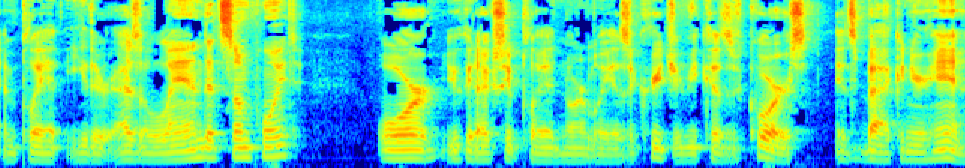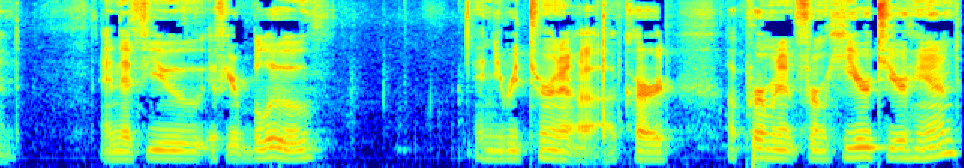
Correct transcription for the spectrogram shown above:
and play it either as a land at some point, or you could actually play it normally as a creature because, of course, it's back in your hand. And if you if you're blue and you return a, a card, a permanent from here to your hand,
